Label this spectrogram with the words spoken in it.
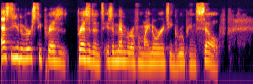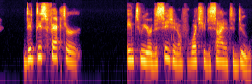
as the university pres- president is a member of a minority group himself, did this factor into your decision of what you decided to do?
